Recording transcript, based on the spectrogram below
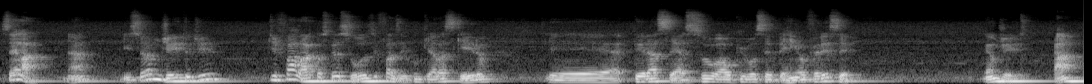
Sei lá, né? Isso é um jeito de, de falar com as pessoas e fazer com que elas queiram é, ter acesso ao que você tem a oferecer. É um jeito, tá?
